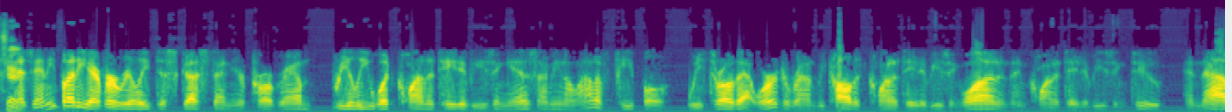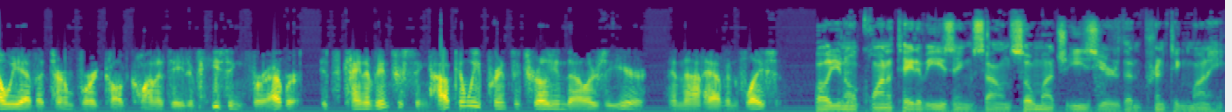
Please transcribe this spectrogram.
Sure. Has anybody ever really discussed on your program really what quantitative easing is? I mean, a lot of people, we throw that word around. We called it quantitative easing one and then quantitative easing two. And now we have a term for it called quantitative easing forever. It's kind of interesting. How can we print a trillion dollars a year and not have inflation? Well, you know, quantitative easing sounds so much easier than printing money.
